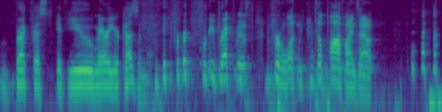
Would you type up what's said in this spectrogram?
breakfast if you marry your cousin. For a free breakfast for one until Pa finds out.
